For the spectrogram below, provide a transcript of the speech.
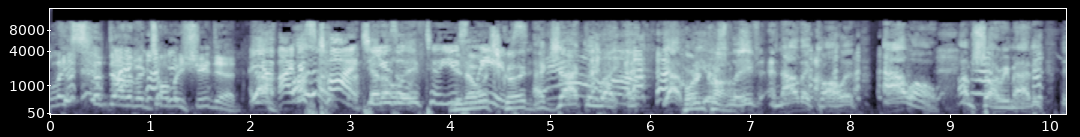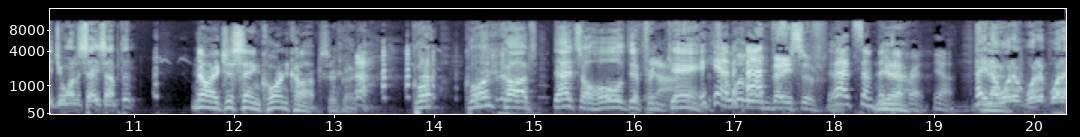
Lisa Donovan told me she did. Yeah, I was yeah. taught to Get a use leaf. to use you know leaves. what's good? Exactly right. And, yeah, Corn we use cobs. leaves, and now they call it aloe. I'm sorry, Matty. Did you want to say something? No, I just saying corn cobs are good. Corn, corn cobs. That's a whole different game. It's a little that's- invasive. That's something Yeah. different. Yeah. Hey, now what do, what do, what do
